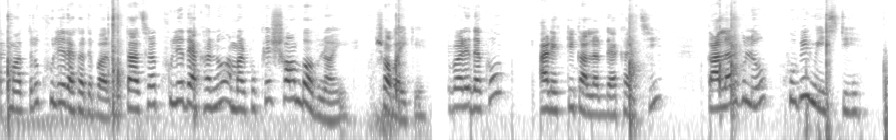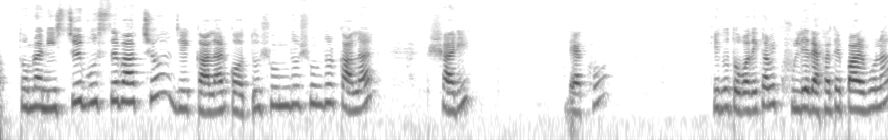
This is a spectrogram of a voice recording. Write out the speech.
একমাত্র খুলে দেখাতে পারব। তাছাড়া খুলে দেখানো আমার পক্ষে সম্ভব নয় সবাইকে। এবারে দেখো, আরেকটি কালার দেখাচ্ছি। কালারগুলো খুবই মিষ্টি। তোমরা নিশ্চয়ই বুঝতে পারছ যে কালার কত সুন্দর সুন্দর কালার শাড়ি। দেখো, কিন্তু তোমাদেরকে আমি খুলে দেখাতে পারব না।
